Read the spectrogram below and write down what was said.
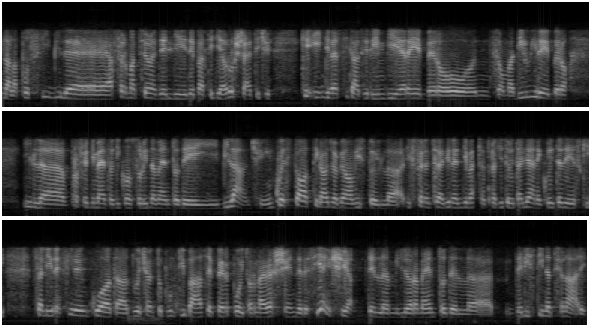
dalla possibile affermazione degli, dei partiti euroscettici che in diversi casi rinvierebbero, insomma, diluirebbero il procedimento di consolidamento dei bilanci. In quest'ottica oggi abbiamo visto il differenziale di rendimento tra titoli italiani e quelli tedeschi salire fino in quota a 200 punti base per poi tornare a scendere sia in scia del miglioramento del, dei listini azionari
